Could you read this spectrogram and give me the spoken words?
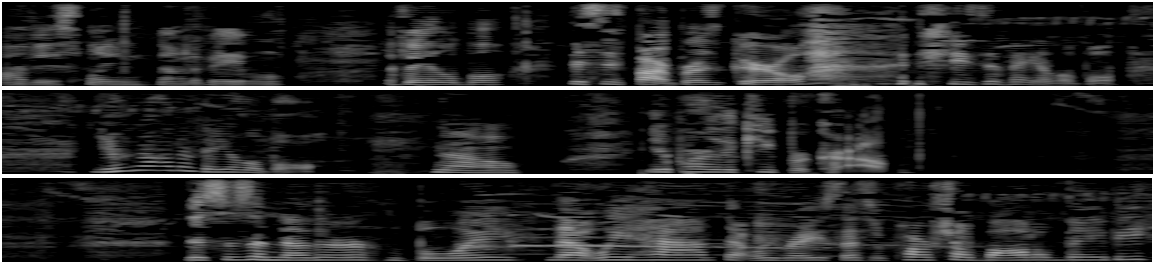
Obviously not available. Available. This is Barbara's girl. She's available. You're not available. No. You're part of the keeper crowd. This is another boy that we have that we raised as a partial bottle baby.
